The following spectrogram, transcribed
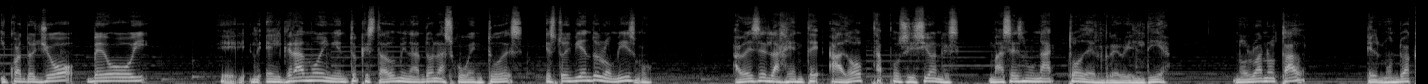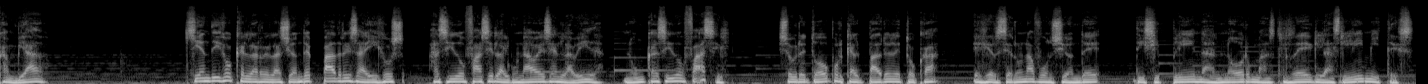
Y cuando yo veo hoy eh, el gran movimiento que está dominando las juventudes, estoy viendo lo mismo. A veces la gente adopta posiciones, más es un acto de rebeldía. ¿No lo ha notado? El mundo ha cambiado. ¿Quién dijo que la relación de padres a hijos ha sido fácil alguna vez en la vida? Nunca ha sido fácil. Sobre todo porque al padre le toca ejercer una función de disciplina, normas, reglas, límites.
